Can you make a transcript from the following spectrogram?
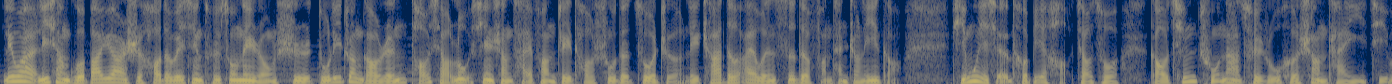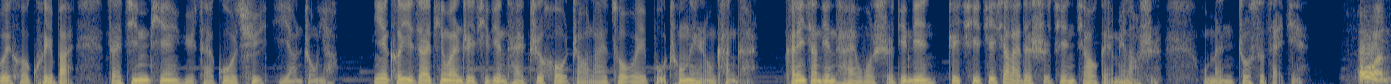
另外，理想国八月二十号的微信推送内容是独立撰稿人陶小璐线上采访这套书的作者理查德·艾文斯的访谈整理稿，题目也写得特别好，叫做《搞清楚纳粹如何上台以及为何溃败，在今天与在过去一样重要》。你也可以在听完这期电台之后找来作为补充内容看看。看理想电台，我是颠颠。这期接下来的时间交给梅老师，我们周四再见。Poland,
